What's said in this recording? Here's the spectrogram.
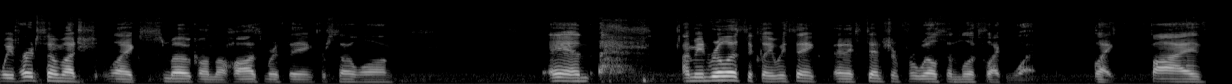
We've heard so much like smoke on the Hosmer thing for so long, and I mean, realistically, we think an extension for Willson looks like what, like five,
